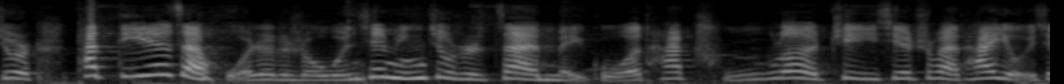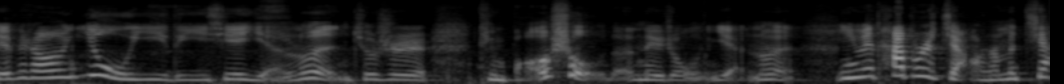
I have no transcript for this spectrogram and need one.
就是他爹在活着的时候，文先明就是在美国，他除了这一些之外，他还有一些非常右翼的一些言论，就是挺保守的那种言论，因为他不是讲什么家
